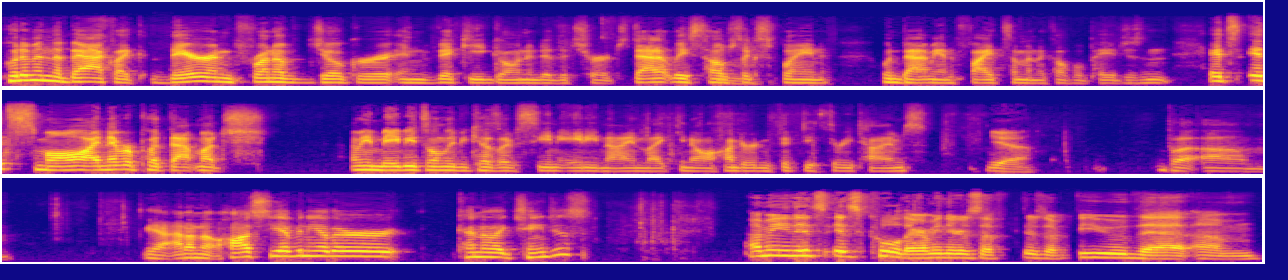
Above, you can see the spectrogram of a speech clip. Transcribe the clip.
put him in the back, like they're in front of Joker and Vicki going into the church. That at least helps Hmm. explain when Batman fights him in a couple pages. And it's it's small. I never put that much. I mean, maybe it's only because I've seen 89 like you know 153 times. yeah. But um, yeah, I don't know. Hoss, do you have any other kind of like changes? I mean, it's it's cool there. I mean, there's a there's a few that um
